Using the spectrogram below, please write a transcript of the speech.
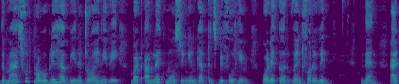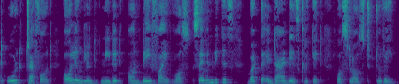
The match would probably have been a draw anyway, but unlike most Indian captains before him, Wadekar went for a win. Then, at Old Trafford, all England needed on day 5 was 7 wickets, but the entire day's cricket was lost to rain.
